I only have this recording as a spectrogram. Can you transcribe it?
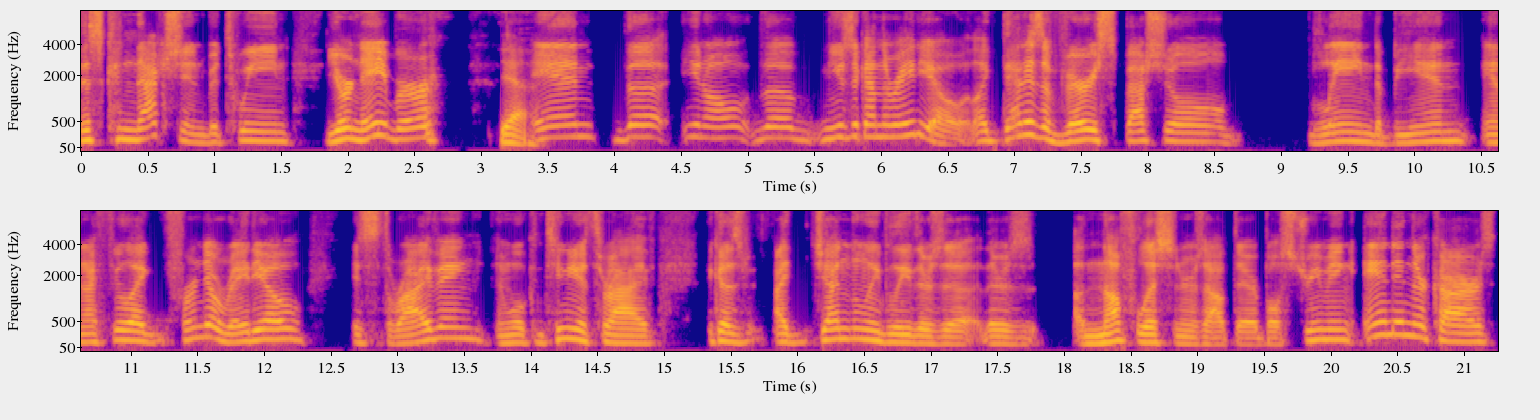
this connection between your neighbor yeah. and the you know the music on the radio. Like that is a very special lane to be in and i feel like ferndale radio is thriving and will continue to thrive because i genuinely believe there's a there's enough listeners out there both streaming and in their cars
